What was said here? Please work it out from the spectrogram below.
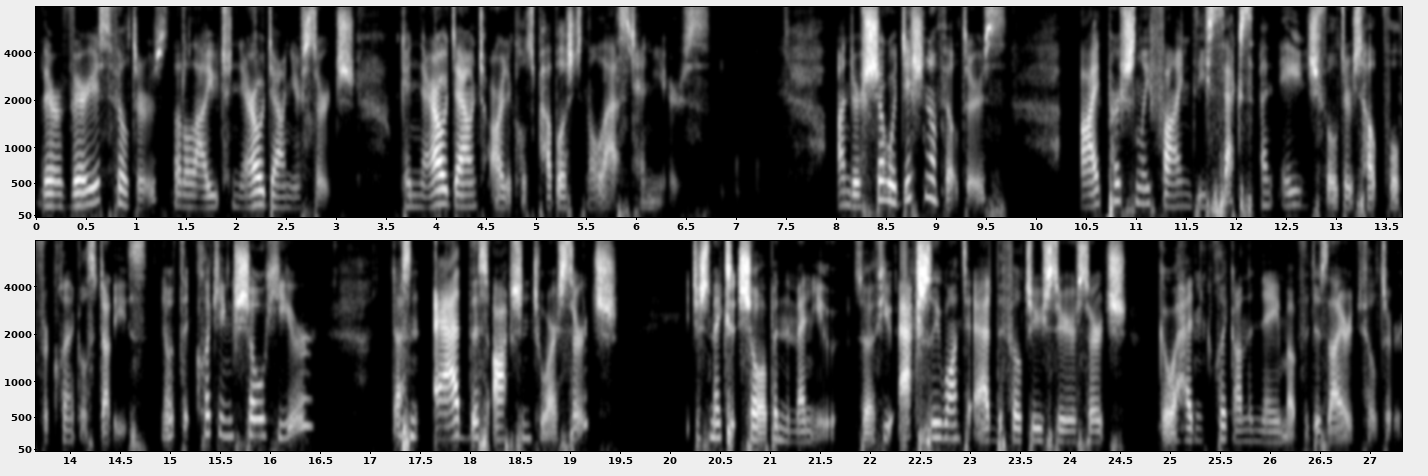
there are various filters that allow you to narrow down your search. We can narrow down to articles published in the last 10 years. Under Show Additional Filters, I personally find the sex and age filters helpful for clinical studies. Note that clicking Show Here doesn't add this option to our search. It just makes it show up in the menu. So if you actually want to add the filters to your search, go ahead and click on the name of the desired filter.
